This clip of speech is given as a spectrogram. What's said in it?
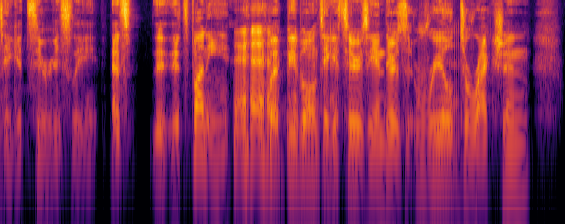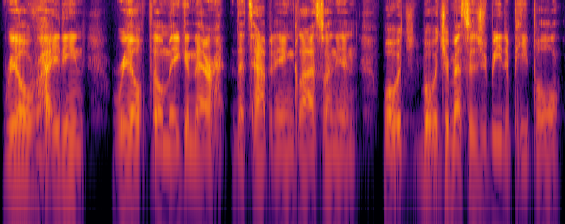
take it seriously. It's it's funny, but people don't take it seriously. And there's real direction, real writing, real filmmaking there that's happening in Glass Onion. What would what would your message be to people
